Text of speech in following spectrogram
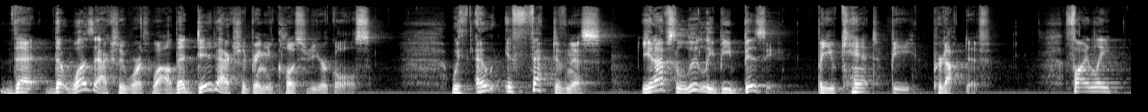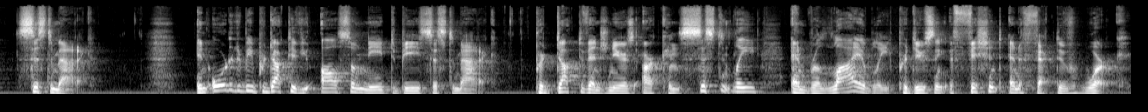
that, that was actually worthwhile, that did actually bring you closer to your goals. Without effectiveness, you can absolutely be busy, but you can't be productive. Finally, systematic. In order to be productive, you also need to be systematic. Productive engineers are consistently and reliably producing efficient and effective work.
